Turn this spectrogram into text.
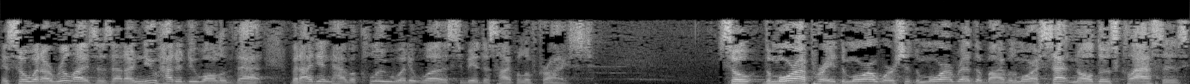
And so what I realized is that I knew how to do all of that, but I didn't have a clue what it was to be a disciple of Christ. So the more I prayed, the more I worshiped, the more I read the Bible, the more I sat in all those classes,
